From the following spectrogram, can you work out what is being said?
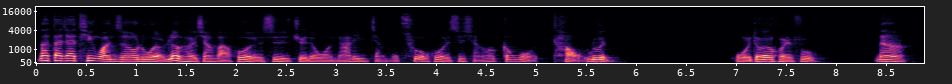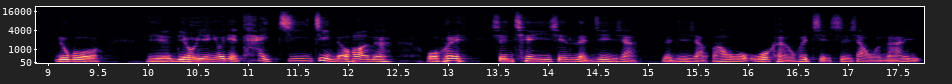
那大家听完之后，如果有任何想法，或者是觉得我哪里讲的错，或者是想要跟我讨论，我都会回复。那如果你的留言有点太激进的话呢，我会先建议先冷静一下。冷静一下，然后我我可能会解释一下我哪里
